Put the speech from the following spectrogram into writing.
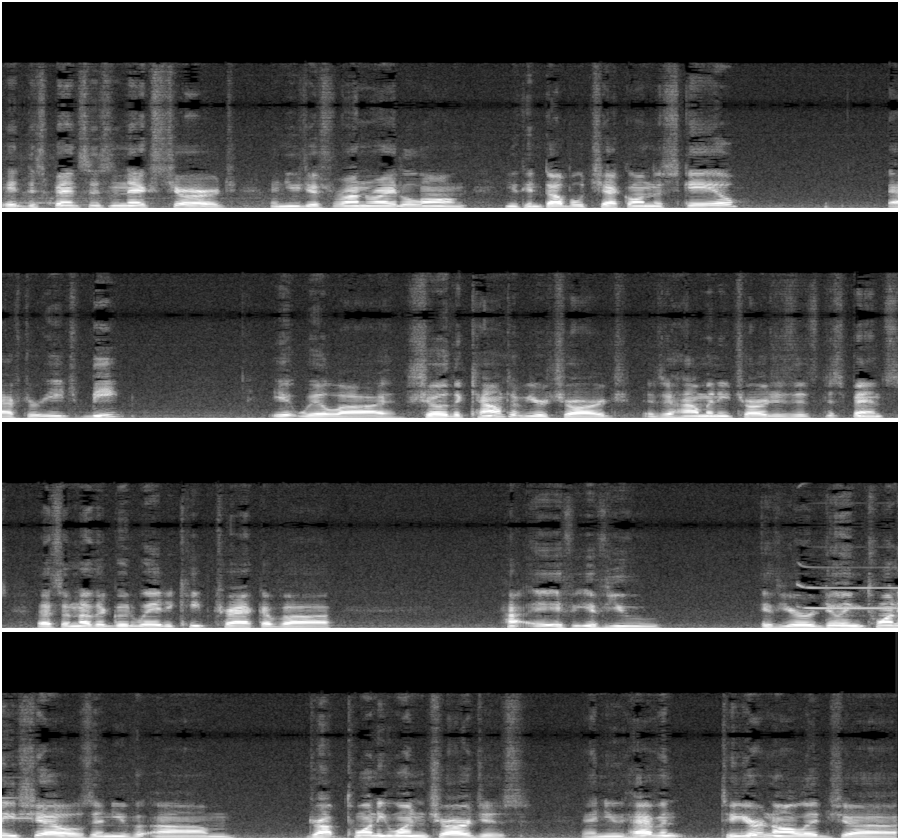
it dispenses the next charge, and you just run right along. You can double check on the scale after each beat. It will uh, show the count of your charge as to how many charges it's dispensed. That's another good way to keep track of uh, how, if if you if you're doing 20 shells and you've um, dropped 21 charges and you haven't, to your knowledge, uh,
